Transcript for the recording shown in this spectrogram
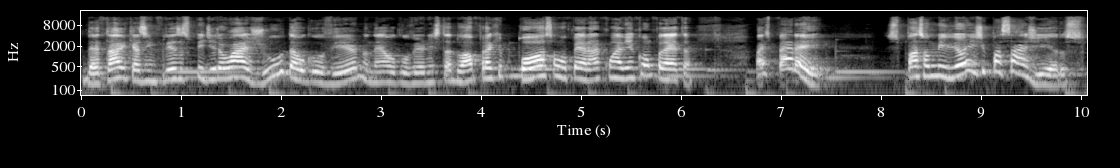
Detalhe que as empresas pediram ajuda ao governo, né, ao governo estadual, para que possam operar com a linha completa. Mas espera aí, passam milhões de passageiros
